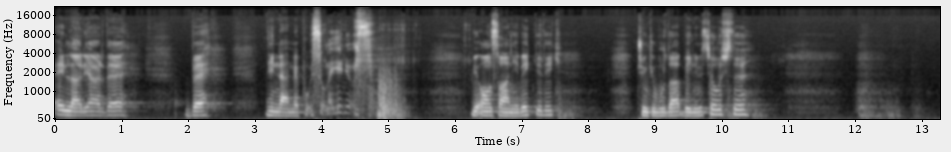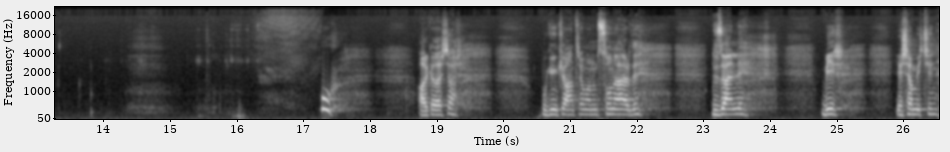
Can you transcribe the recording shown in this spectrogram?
eller yerde ve dinlenme pozisyona geliyoruz. Bir 10 saniye bekledik. Çünkü burada belimiz çalıştı. Uh. Arkadaşlar, bugünkü antrenmanım sona erdi. Düzenli bir yaşam için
